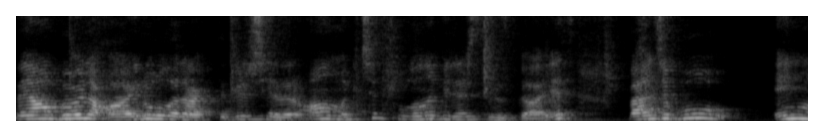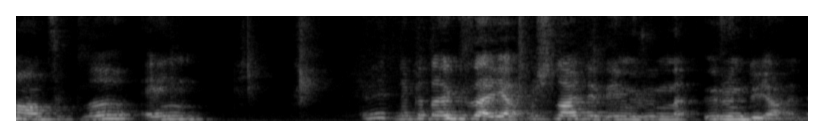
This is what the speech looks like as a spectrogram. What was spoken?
Veya böyle ayrı olarak da bir şeyleri almak için kullanabilirsiniz gayet. Bence bu en mantıklı, en evet ne kadar güzel yapmışlar dediğim ürün, üründü yani.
